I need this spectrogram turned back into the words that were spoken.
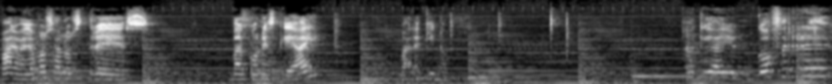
Vale, vayamos a los tres balcones que hay. Vale, aquí no. Aquí hay un cofre.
